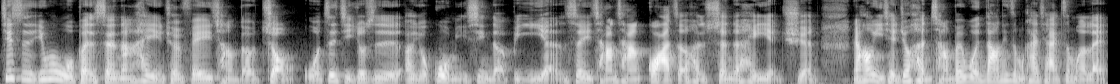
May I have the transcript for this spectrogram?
其实，因为我本身呢黑眼圈非常的重，我自己就是呃有过敏性的鼻炎，所以常常挂着很深的黑眼圈。然后以前就很常被问到，你怎么看起来这么累？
